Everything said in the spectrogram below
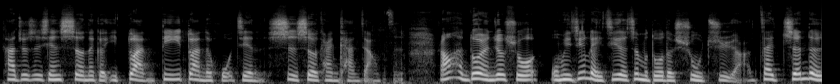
他就是先射那个一段第一段的火箭试射看看这样子，然后很多人就说我们已经累积了这么多的数据啊，在真的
